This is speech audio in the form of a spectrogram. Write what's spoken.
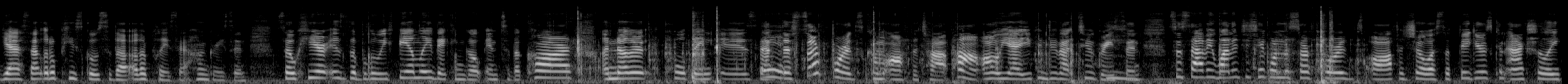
Yes, that little piece goes to the other place at Huh, Greyson. So here is the Bluey family. They can go into the car. Another cool thing is that the surfboards come off the top, huh? Oh yeah, you can do that too, Greyson. Mm. So Savvy, why don't you take one of the surfboards off and show us the figures can actually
